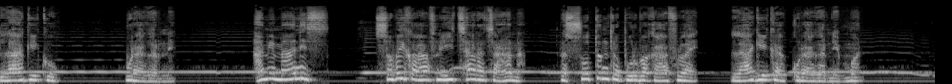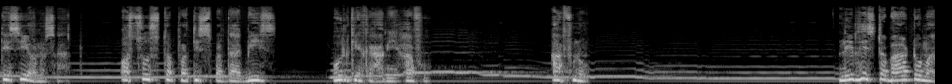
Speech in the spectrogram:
लागेको पुरा गर्ने। हामी मानिस सबैको आफ्नै इच्छा र चाहना र स्वतन्त्रपूर्वक आफूलाई लागेका कुरा गर्ने मन त्यसै अनुसार अस्वस्थ प्रतिस्पर्धा बीच हुर्केका हामी आफू। आफ्नो निर्दिष्ट बाटोमा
